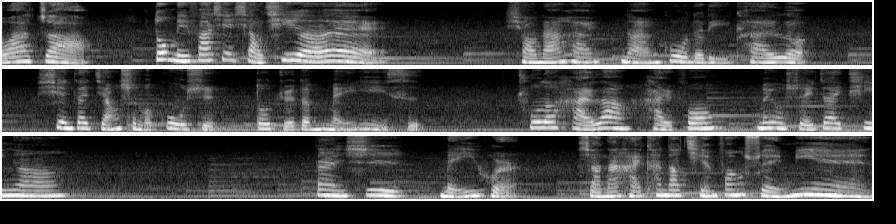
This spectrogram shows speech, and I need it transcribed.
啊找，都没发现小企鹅。哎，小男孩难过的离开了。现在讲什么故事都觉得没意思，除了海浪、海风，没有谁在听啊。但是没一会儿，小男孩看到前方水面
